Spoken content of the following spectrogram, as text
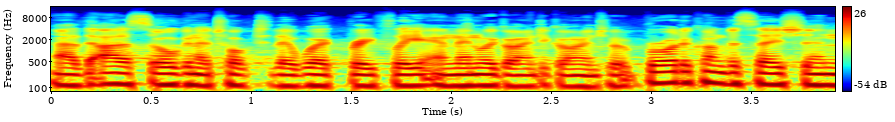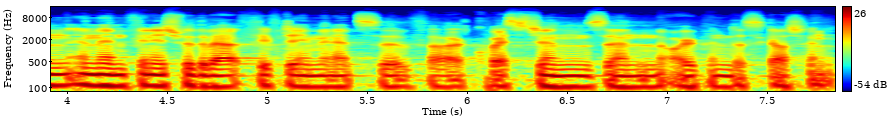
uh, the artists are all going to talk to their work briefly, and then we're going to go into a broader conversation and then finish with about 15 minutes of uh, questions and open discussion.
